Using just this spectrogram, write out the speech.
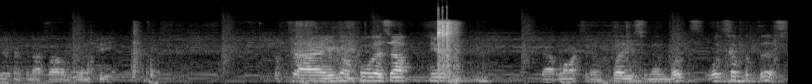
different than I thought it was gonna be. But uh, you're gonna pull this out here. That locks it in place, and then what's what's up with this?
